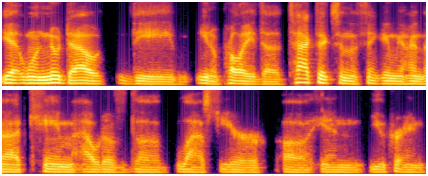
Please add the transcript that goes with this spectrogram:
Yeah, well, no doubt the, you know, probably the tactics and the thinking behind that came out of the last year uh, in Ukraine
